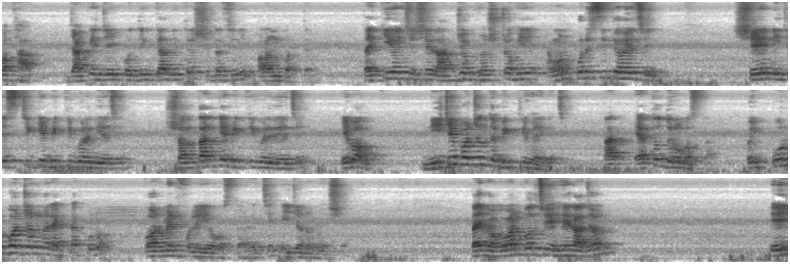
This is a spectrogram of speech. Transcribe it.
কথা যাকে যে প্রতিজ্ঞা দিত সেটা তিনি পালন করতেন। তাই কি হয়েছে? সে রাজ্য ভ্রষ্ট হয়ে এমন পরিস্থিতি হয়েছে, সে নিজের স্ত্রীকে বিক্রি করে দিয়েছে, সন্তানকে বিক্রি করে দিয়েছে এবং নিজে পর্যন্ত বিক্রি হয়ে গেছে। তার এত দুরবস্থা। ওই পূর্বজন্মের একটা কোনো কর্মের ফলে এই অবস্থা হয়েছে, এই জন্মে এসে। তাই ভগবান বলছে, হে রাজন, এই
